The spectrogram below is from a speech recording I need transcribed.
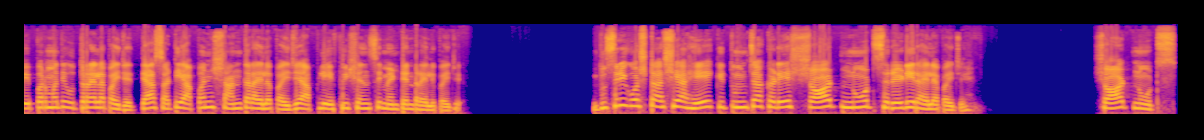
पेपरमध्ये उतरायला पाहिजे. त्यासाठी आपण शांत राहिलं पाहिजे. आपली एफिशियन्सी मेंटेन राहिली पाहिजे. दुसरी गोष्ट अशी आहे की तुमच्याकडे शॉर्ट नोट्स रेडी राहिल्या पाहिजे. शॉर्ट नोट्स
